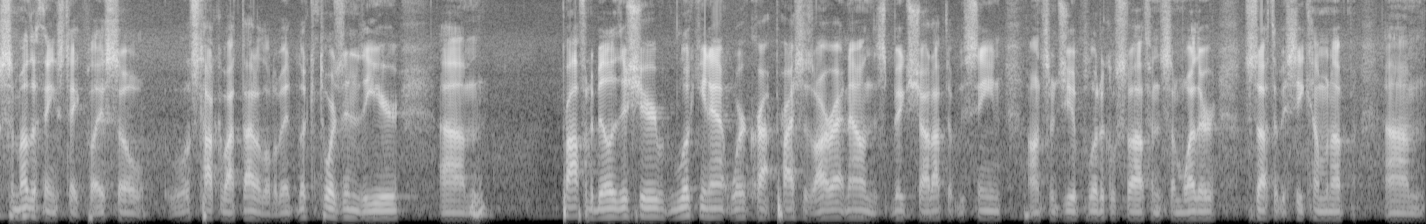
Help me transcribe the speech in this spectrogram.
some other things take place. So let's talk about that a little bit. Looking towards the end of the year, um, profitability this year, looking at where crop prices are right now, and this big shot up that we've seen on some geopolitical stuff and some weather stuff that we see coming up. Um,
